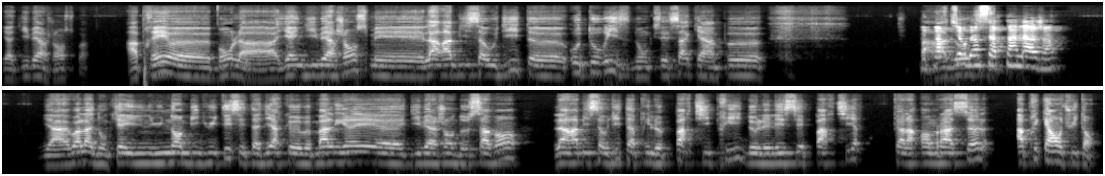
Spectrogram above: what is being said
Il y a divergence, quoi. Après, euh, bon, là, il y a une divergence, mais l'Arabie Saoudite euh, autorise. Donc, c'est ça qui est un peu. À partir d'un certain âge. Hein. Il y a, voilà, donc il y a une, ambiguïté, c'est-à-dire que malgré euh, divergence de savants, l'Arabie Saoudite a pris le parti pris de les laisser partir faire la Amra seule après 48 ans.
